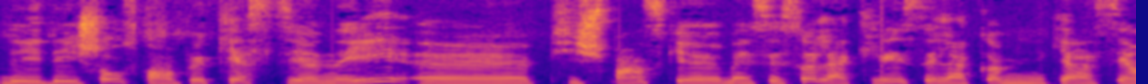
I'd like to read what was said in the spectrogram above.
des, choses qu'on peut questionner. Euh, puis je pense que ben, c'est ça la clé, c'est la communication.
